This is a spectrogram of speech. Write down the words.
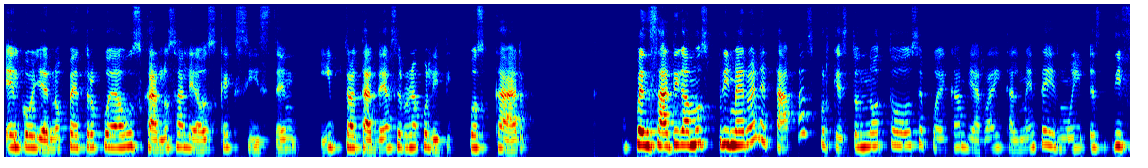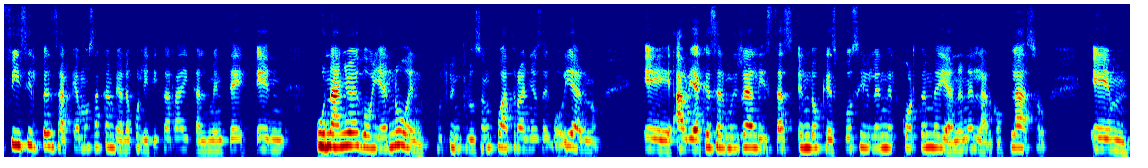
el gobierno Petro pueda buscar los aliados que existen y tratar de hacer una política, buscar, pensar, digamos, primero en etapas, porque esto no todo se puede cambiar radicalmente y es muy es difícil pensar que vamos a cambiar la política radicalmente en un año de gobierno o incluso en cuatro años de gobierno. Eh, habría que ser muy realistas en lo que es posible en el corto, en mediano, en el largo plazo. Eh,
